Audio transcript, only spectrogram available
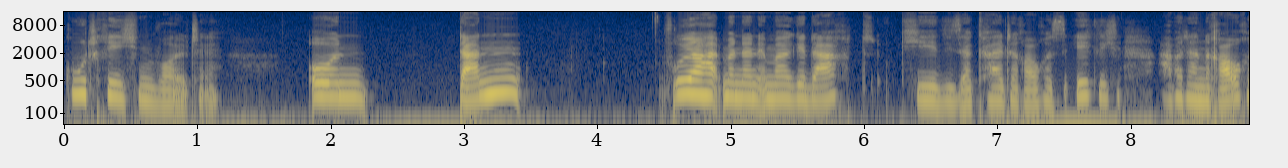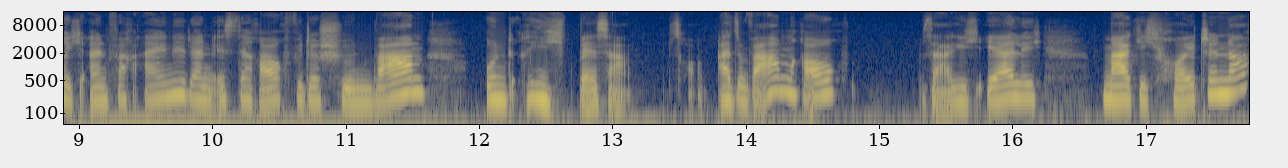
gut riechen wollte. Und dann, früher hat man dann immer gedacht, okay, dieser kalte Rauch ist eklig, aber dann rauche ich einfach eine, dann ist der Rauch wieder schön warm und riecht besser. So, also warmen Rauch, sage ich ehrlich, mag ich heute noch,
